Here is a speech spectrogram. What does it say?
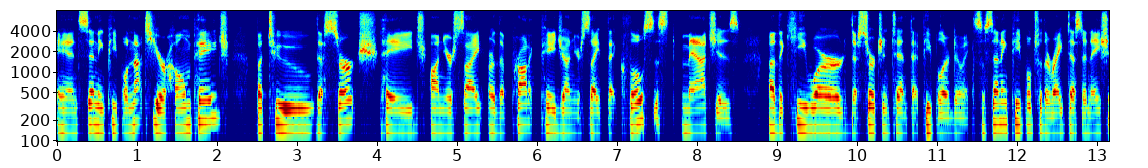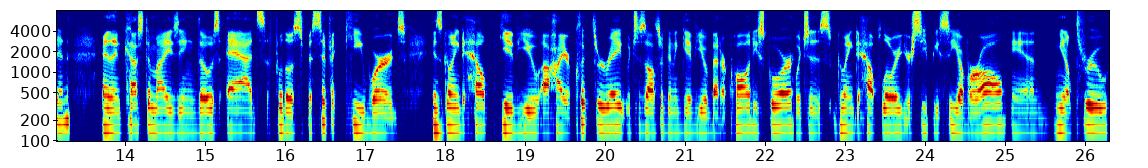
and sending people not to your home page, but to the search page on your site or the product page on your site that closest matches of the keyword, the search intent that people are doing. So sending people to the right destination and then customizing those ads for those specific keywords is going to help give you a higher click through rate, which is also going to give you a better quality score, which is going to help lower your CPC overall. And, you know, through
